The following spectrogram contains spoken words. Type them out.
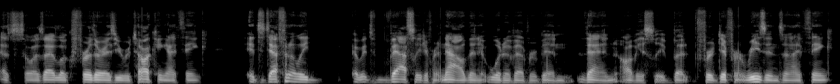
as so as i look further as you were talking i think it's definitely it's vastly different now than it would have ever been then obviously but for different reasons and i think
